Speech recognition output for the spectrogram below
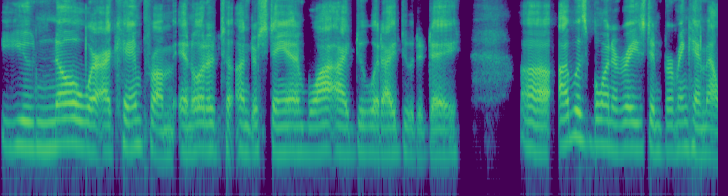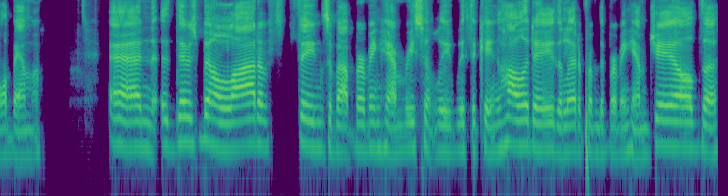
you know where I came from in order to understand why I do what I do today. Uh, I was born and raised in Birmingham, Alabama. And uh, there's been a lot of things about Birmingham recently with the King holiday, the letter from the Birmingham jail, the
